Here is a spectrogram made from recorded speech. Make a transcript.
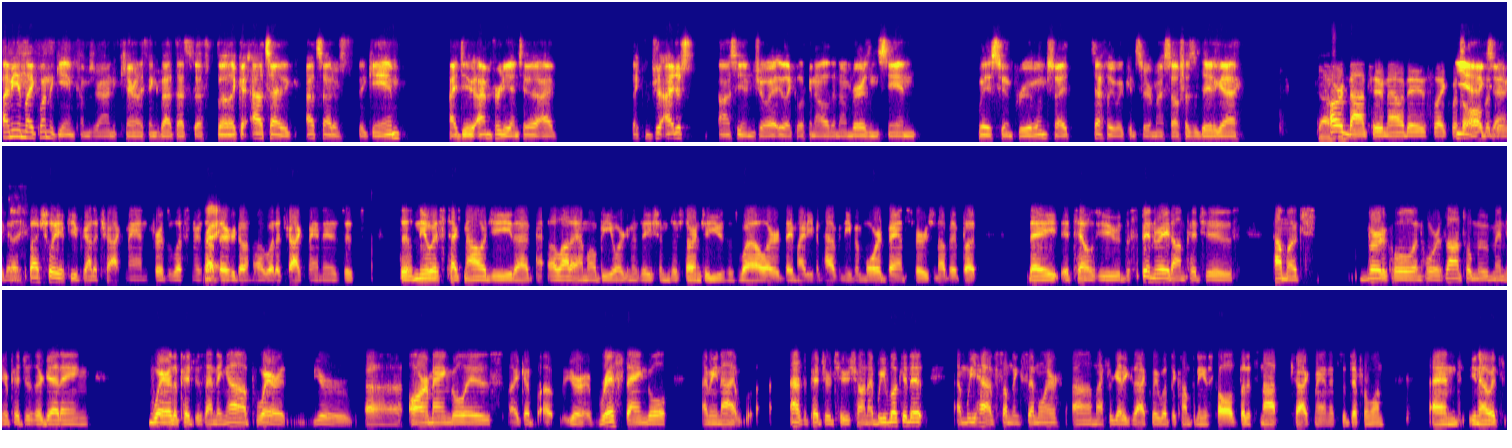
I mean, like when the game comes around, you can't really think about that stuff. But like outside outside of the game, I do. I'm pretty into it. I like. I just honestly enjoy it, like looking at all the numbers and seeing ways to improve them. So I definitely would consider myself as a data guy. Gotcha. hard not to nowadays, like with Yeah, all the data, especially if you've got a TrackMan. For the listeners Right. out there who don't know what a TrackMan is, it's the newest technology that a lot of MLB organizations are starting to use as well, or they might even have an even more advanced version of it. But they it tells you the spin rate on pitches, how much vertical and horizontal movement your pitches are getting, where the pitch is ending up, where your uh, arm angle is, like a, a, your wrist angle. I mean, I as a pitcher too, Sean, we look at it and we have something similar. Um, I forget exactly what the company is called, but it's not TrackMan. It's a different one. And you know, it's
